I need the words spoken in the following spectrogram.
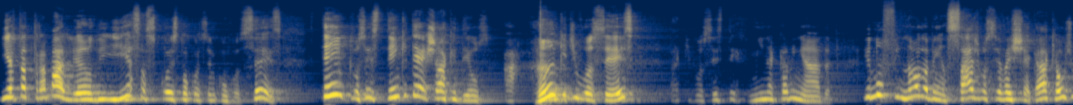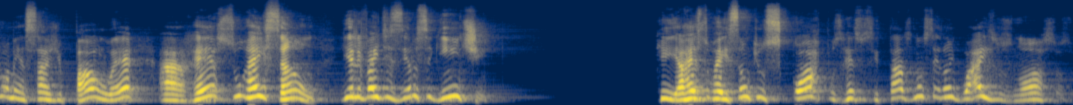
E ele está trabalhando, e essas coisas estão acontecendo com vocês, que, vocês têm que deixar que Deus arranque de vocês para que vocês terminem a caminhada. E no final da mensagem você vai chegar que a última mensagem de Paulo é a ressurreição. E ele vai dizer o seguinte: que a ressurreição, que os corpos ressuscitados não serão iguais aos nossos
